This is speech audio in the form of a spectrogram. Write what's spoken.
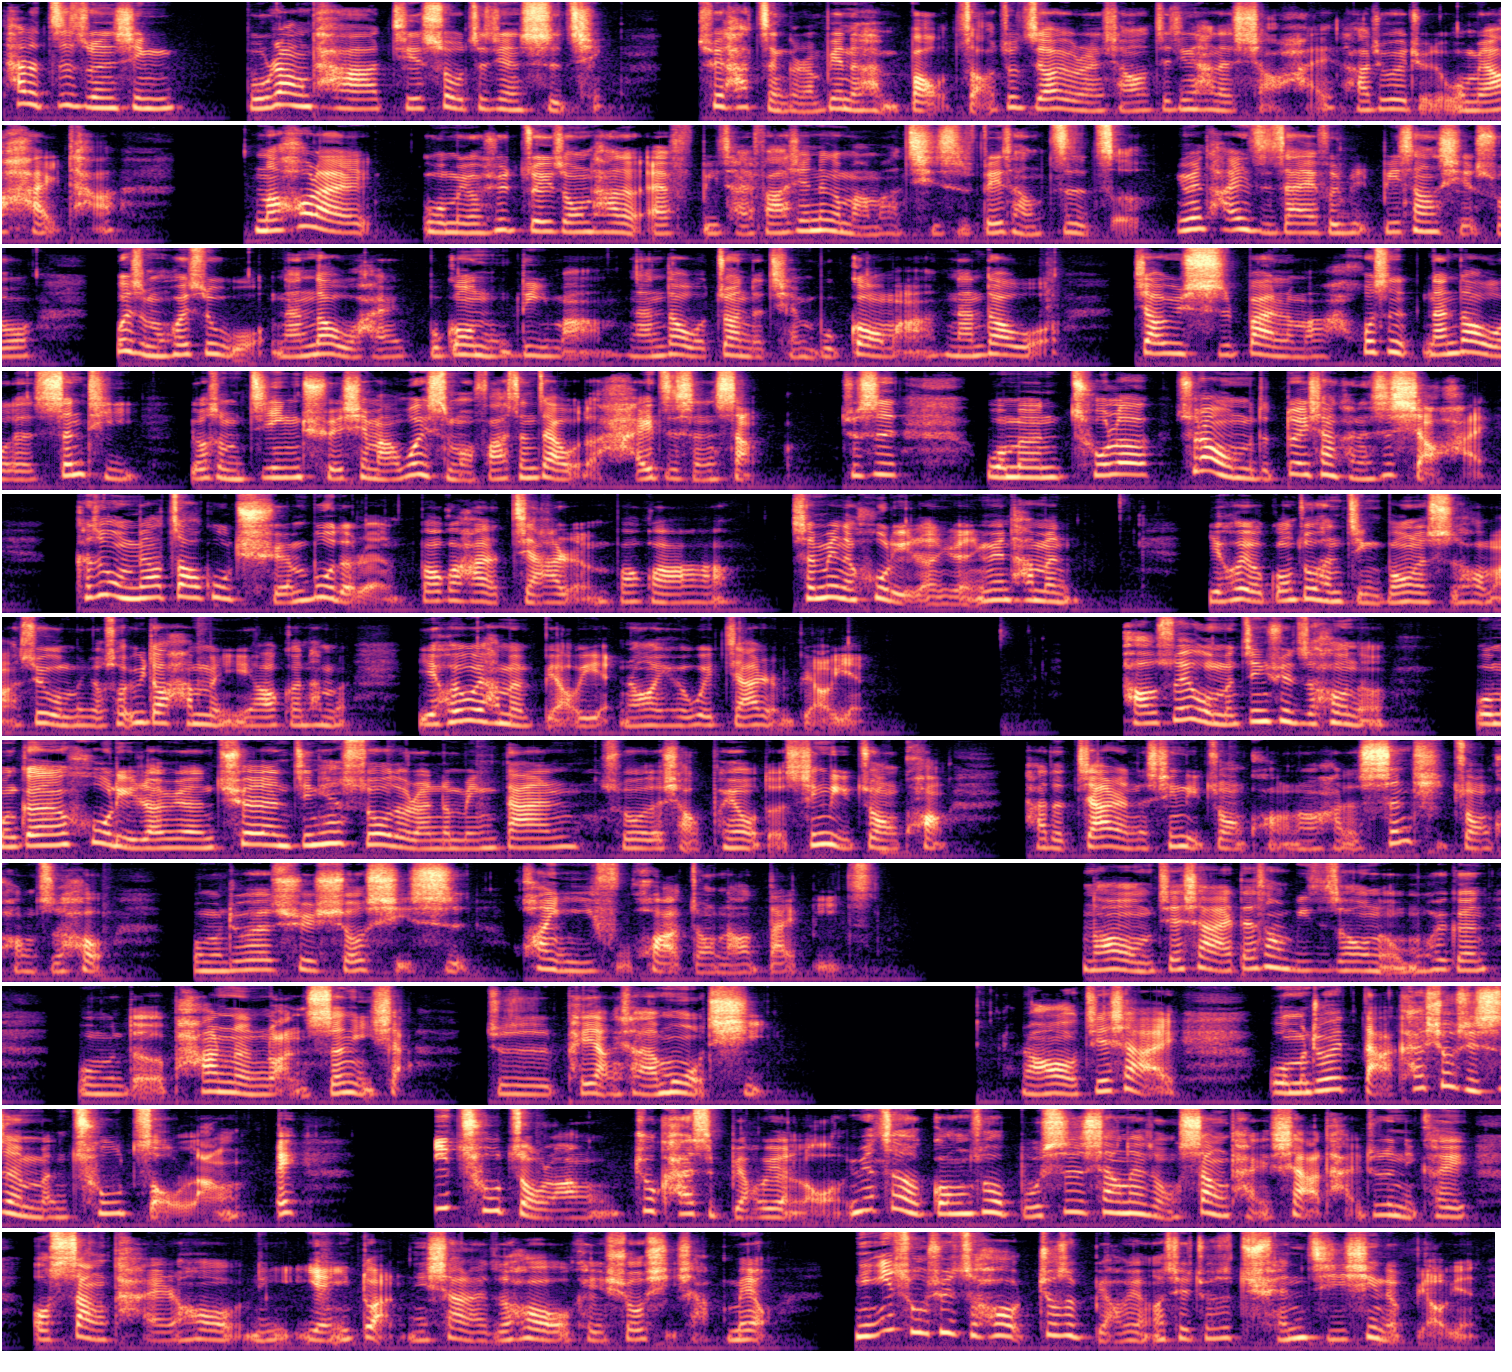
他的自尊心不让他接受这件事情，所以他整个人变得很暴躁。就只要有人想要接近他的小孩，他就会觉得我们要害他。然后后来我们有去追踪他的 FB，才发现那个妈妈其实非常自责，因为她一直在 FB 上写说：为什么会是我？难道我还不够努力吗？难道我赚的钱不够吗？难道我教育失败了吗？或是难道我的身体？有什么基因缺陷吗？为什么发生在我的孩子身上？就是我们除了虽然我们的对象可能是小孩，可是我们要照顾全部的人，包括他的家人，包括身边的护理人员，因为他们也会有工作很紧绷的时候嘛，所以我们有时候遇到他们也要跟他们，也会为他们表演，然后也会为家人表演。好，所以我们进去之后呢，我们跟护理人员确认今天所有的人的名单，所有的小朋友的心理状况，他的家人的心理状况，然后他的身体状况之后。我们就会去休息室换衣服、化妆，然后戴鼻子。然后我们接下来戴上鼻子之后呢，我们会跟我们的 partner 暖身一下，就是培养一下默契。然后接下来我们就会打开休息室的门，出走廊。哎，一出走廊就开始表演了，因为这个工作不是像那种上台下台，就是你可以哦上台，然后你演一段，你下来之后可以休息一下。没有，你一出去之后就是表演，而且就是全集性的表演。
